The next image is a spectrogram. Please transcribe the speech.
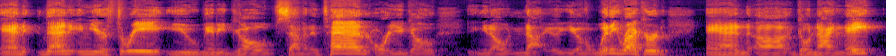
And then in year three, you maybe go seven and ten, or you go, you know, not you have a winning record, and uh, go nine and eight.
